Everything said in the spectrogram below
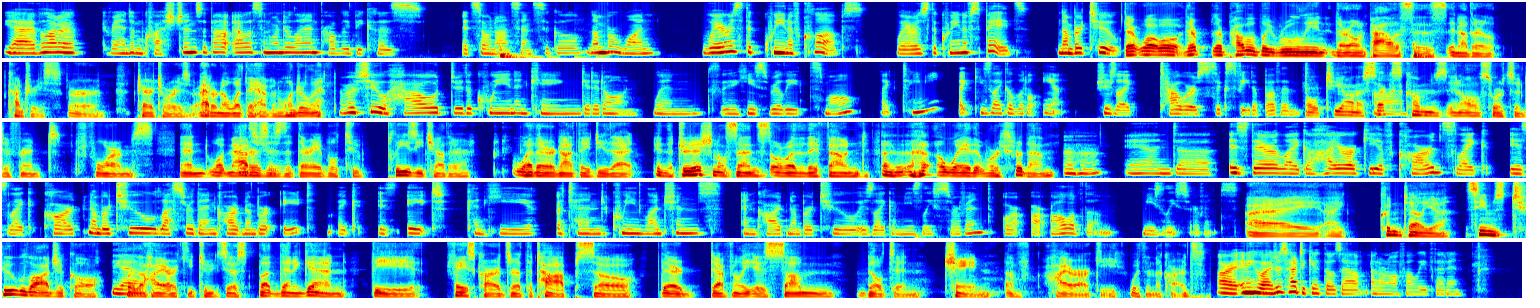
Yeah, I have a lot of random questions about Alice in Wonderland, probably because it's so nonsensical. Number one, where is the Queen of Clubs? Where is the Queen of Spades? Number two, they're well, well they're they're probably ruling their own palaces in other countries or territories or i don't know what they have in wonderland number two, how do the Queen and King get it on when he's really small, like teeny, like he's like a little ant. She's like towers six feet above him. oh tiana sex Uh, comes in all sorts of different forms and what matters is that they're able to please each other whether or not they do that in the traditional sense or whether they found a, a way that works for them Uh huh. And uh, is there like a hierarchy of cards? Like, is like card number two lesser than card number eight? Like, is eight, can he attend queen luncheons? And card number two is like a measly servant? Or are all of them measly servants? I I couldn't tell you. It seems too logical for the hierarchy to exist, but then again, the face cards are at the top, so there definitely is some built-in chain of hierarchy within the cards. All right. Anyway, I just had to get those out. I don't know if I'll leave that in.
